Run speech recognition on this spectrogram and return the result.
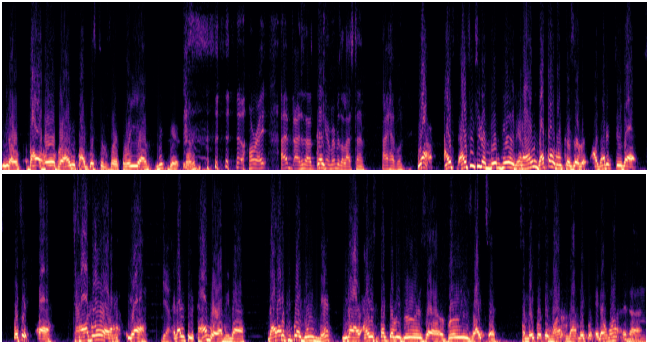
you know, buy a whole variety pack just to, for three uh, mint beers. You know what I mean? All right. I, I, I can't remember the last time I had one. Yeah, I I featured a mint beer, and I only got that one because of I got it through that. What's it? Uh, Tavour? Tavour. Uh, yeah, I Yeah. got it through Tavour. I mean, uh, not a lot of people are doing mint. You know, I, I respect every brewer's uh, brewery's right to to make what they want and not make what they don't want. And uh,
